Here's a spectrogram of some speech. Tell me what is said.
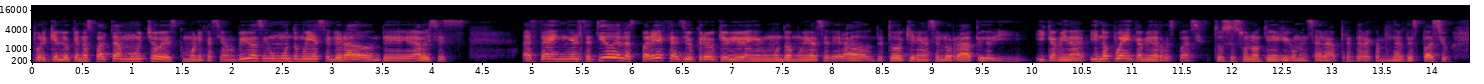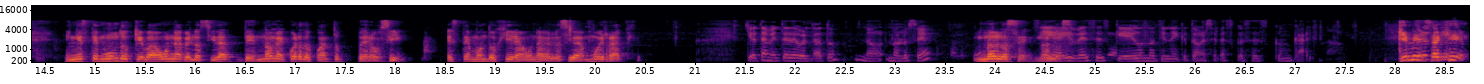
Porque lo que nos falta mucho es comunicación. Vivimos en un mundo muy acelerado donde a veces, hasta en el sentido de las parejas, yo creo que viven en un mundo muy acelerado donde todo quieren hacerlo rápido y, y caminar. Y no pueden caminar despacio. Entonces uno tiene que comenzar a aprender a caminar despacio en este mundo que va a una velocidad de no me acuerdo cuánto, pero sí, este mundo gira a una velocidad muy rápida. Yo también te debo el dato, no, no lo sé, no lo sé. No sí, hay veces que uno tiene que tomarse las cosas con calma. ¿Qué mensaje?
